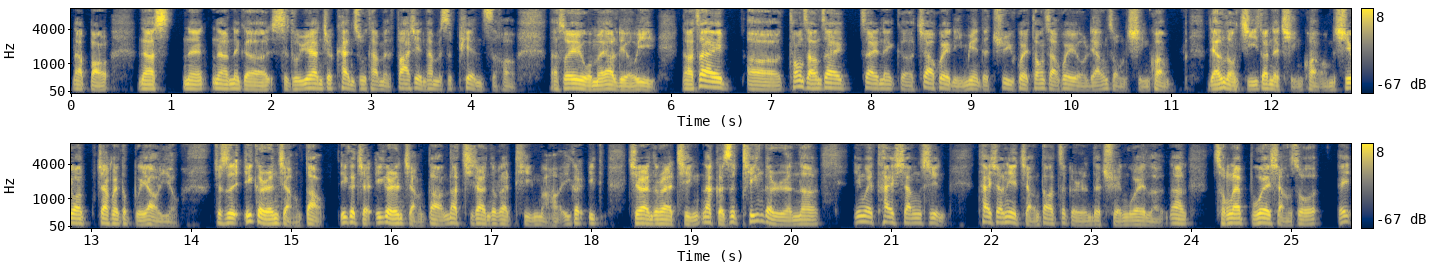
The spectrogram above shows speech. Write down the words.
那保那那那那个使徒约翰就看出他们，发现他们是骗子哈。那所以我们要留意。那在呃，通常在在那个教会里面的聚会，通常会有两种情况，两种极端的情况。我们希望教会都不要有，就是一个人讲道，一个讲一个人讲道，那其他人都在听嘛哈，一个一其他人都在听。那可是听的人呢，因为太相信，太相信讲到这个人的。权威了，那从来不会想说，哎，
